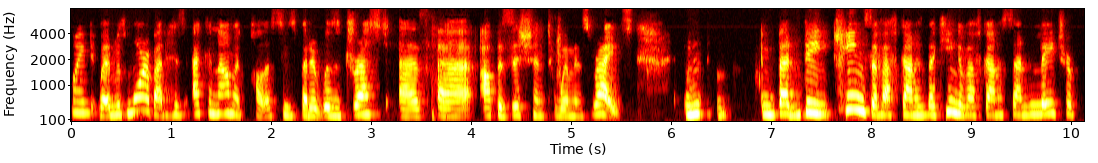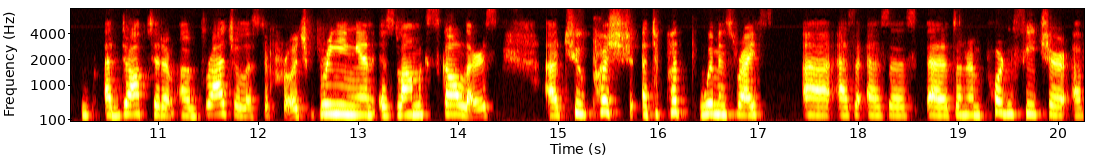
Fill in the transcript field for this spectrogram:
point. It was more about his economic policies, but it was dressed as uh, opposition to women's rights. But the kings of Afghanistan, the king of Afghanistan, later adopted a, a gradualist approach, bringing in Islamic scholars uh, to push uh, to put women's rights uh, as, a, as, a, as an important feature of,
